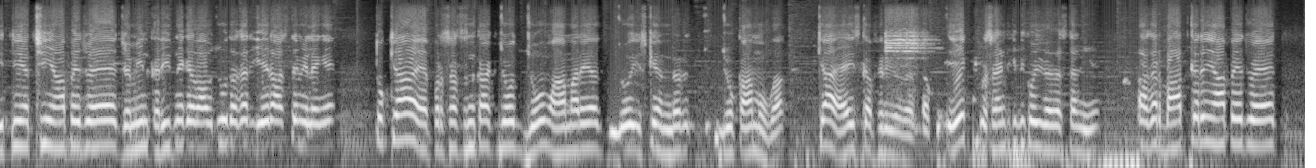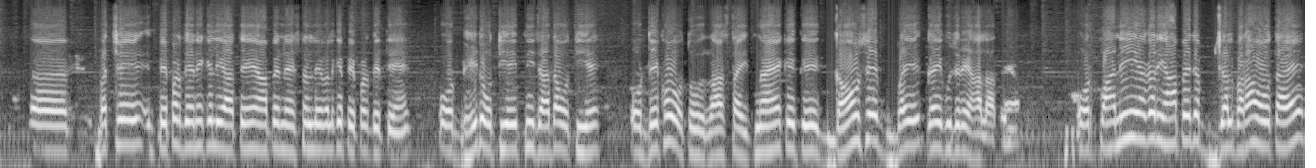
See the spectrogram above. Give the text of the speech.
इतनी अच्छी यहाँ पे जो है ज़मीन खरीदने के बावजूद अगर ये रास्ते मिलेंगे तो क्या है प्रशासन का जो जो हमारे जो इसके अंदर जो काम होगा, क्या है इसका फिर व्यवस्था? एक परसेंट की भी कोई व्यवस्था नहीं है। अगर बात करें यहाँ पे जो है बच्चे पेपर देने के लिए आते हैं, यहाँ पे नेशनल लेवल के पेपर देते हैं, और भीड़ होती है, इतनी ज़्यादा होती है, और देखो तो रास्ता इतना है कि गाँव से गए गुजरे हालात हैं। और पानी अगर यहाँ पे जब जल भरा होता है,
